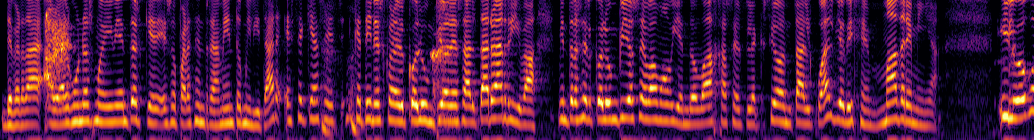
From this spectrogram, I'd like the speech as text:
de verdad, hay algunos movimientos que eso parece entrenamiento militar. Ese que, has hecho- que tienes con el columpio de saltar arriba, mientras el columpio se va moviendo, bajas el flexión, tal cual, yo dije, madre mía. Y luego...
